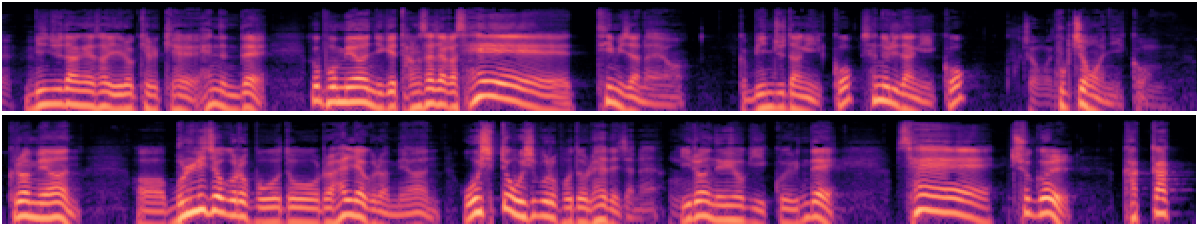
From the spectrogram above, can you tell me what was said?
예. 민주당에서 이렇게 이렇게 했는데 그거 보면 이게 당사자가 세 팀이잖아요. 그러니까 민주당이 있고 새누리당이 있고 국정원. 국정원이 있고 그러면 어 물리적으로 보도를 하려 그러면 50대 50으로 보도를 해야 되잖아요. 이런 의혹이 있고 근데 세 축을 각각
